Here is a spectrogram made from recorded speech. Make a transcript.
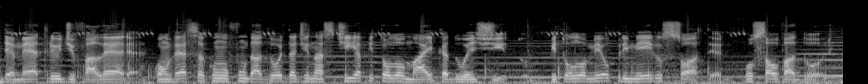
Demétrio de Falera conversa com o fundador da dinastia Ptolomaica do Egito. Ptolomeu I Sóter, o Salvador.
